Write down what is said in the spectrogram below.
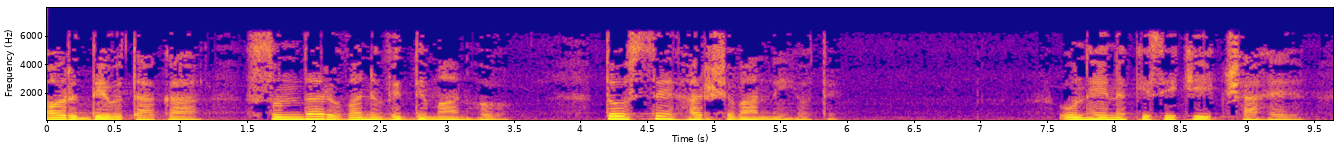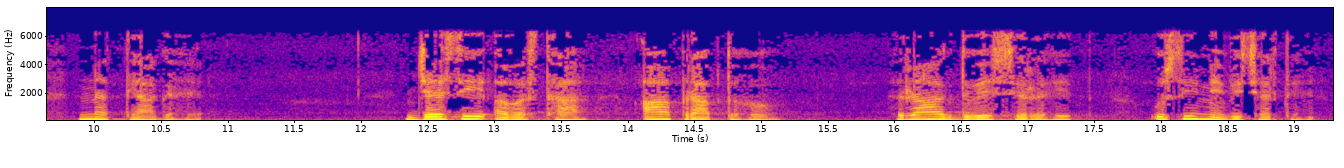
और देवता का सुंदर वन विद्यमान हो तो उससे हर्षवान नहीं होते। उन्हें न किसी की इच्छा है, न त्याग है। जैसी अवस्था आ प्राप्त हो, राग द्वेष रहित उसी में विचरते हैं।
